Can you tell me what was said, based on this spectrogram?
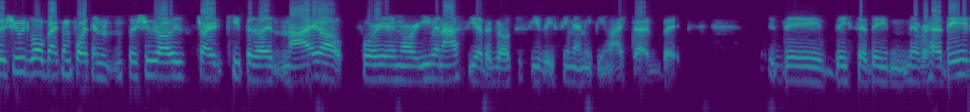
So she would go back and forth, and so she would always try to keep an eye out for him, or even ask the other girls to see if they seen anything like that. But they they said they never had. They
